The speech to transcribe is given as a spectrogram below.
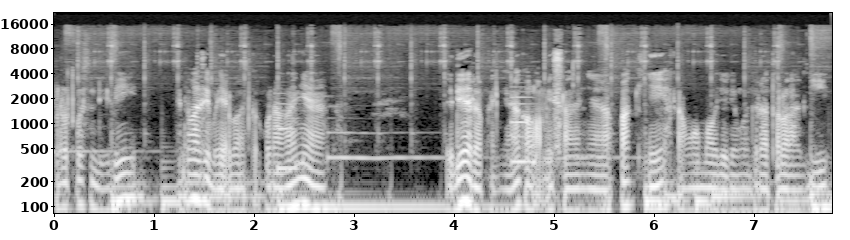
menurutku sendiri itu masih banyak banget kekurangannya. Jadi harapannya kalau misalnya pagi kamu mau jadi moderator lagi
